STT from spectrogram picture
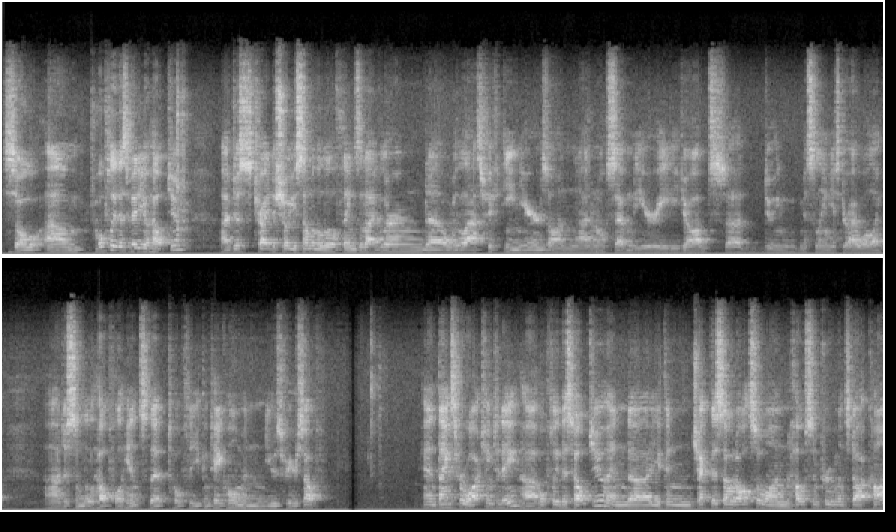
So um, hopefully this video helped you. I've just tried to show you some of the little things that I've learned uh, over the last 15 years on, I don't know, 70 or 80 jobs uh, doing miscellaneous drywalling. Uh, just some little helpful hints that hopefully you can take home and use for yourself. And thanks for watching today. Uh, hopefully this helped you and uh, you can check this out also on houseimprovements.com.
